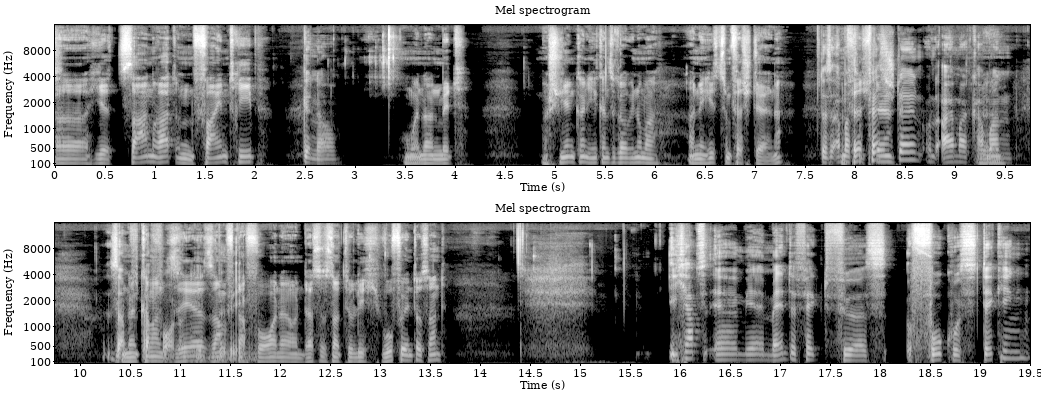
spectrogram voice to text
äh, hier Zahnrad und Feintrieb. Genau. Wo man dann mit marschieren kann. Hier kannst du, glaube ich, nochmal. Ah, ne, hier ist zum Feststellen, ne? Das einmal zum Feststellen, Feststellen und einmal kann man sanft und dann kann man sehr sanft bewegen. nach vorne. Und das ist natürlich wofür interessant? Ich habe es äh, mir im Endeffekt fürs Focus Stacking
